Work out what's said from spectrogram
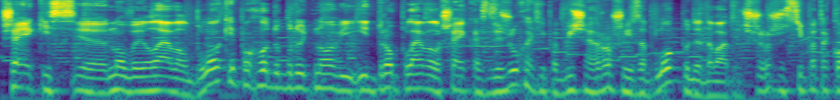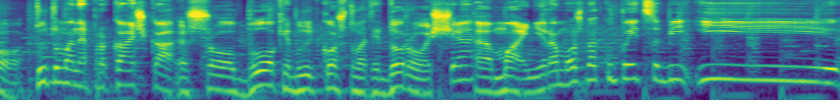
ще якийсь е, новий левел блоки, походу, будуть нові. І дроп левел, ще якась двіжуха, типу більше грошей за блок буде давати, чи що, щось типу такого. Тут у мене прокачка, е, що блоки будуть коштувати дорожче. е, Майнера можна купити собі і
